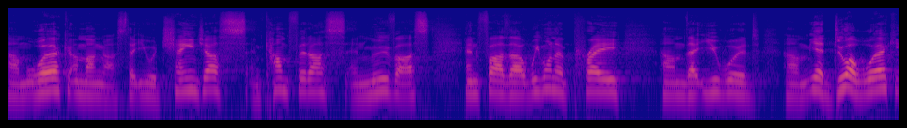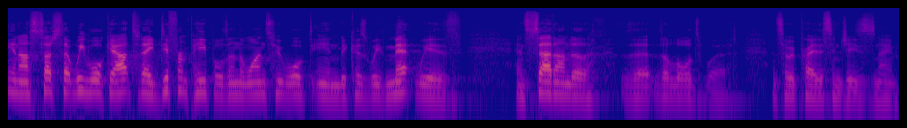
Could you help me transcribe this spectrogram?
um, work among us, that you would change us and comfort us and move us. And Father, we want to pray um, that you would, um, yeah, do a work in us such that we walk out today different people than the ones who walked in because we've met with and sat under the, the Lord's word. And so we pray this in Jesus' name.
